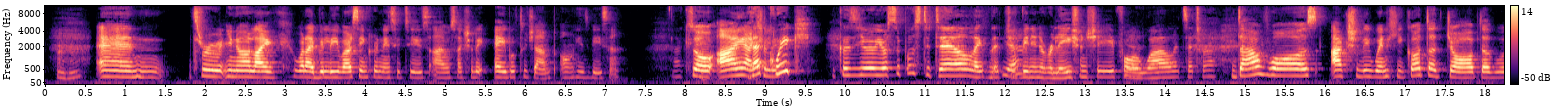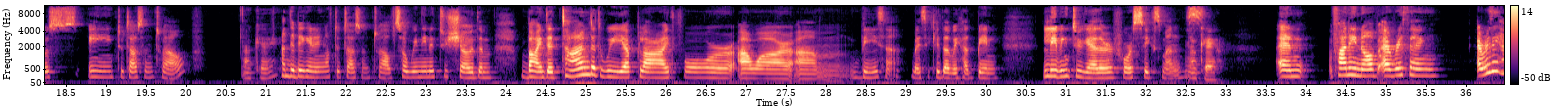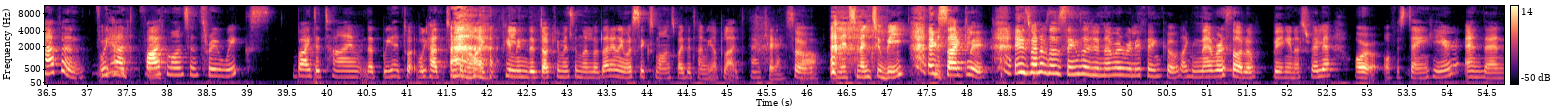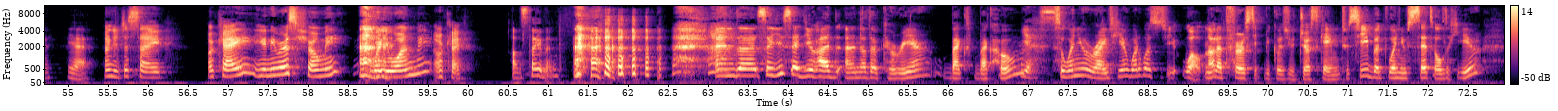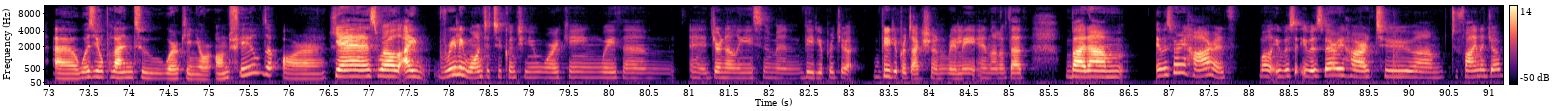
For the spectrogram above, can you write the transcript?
And through, you know, like what I believe are synchronicities, I was actually able to jump on his visa. okay. So I actually. that quick? Because you're you're supposed to tell like that Yeah. you've been in a relationship for a while, etc. That was actually when he got that job, that was in 2012. Okay. at the beginning of 2012 so we needed to show them by the time that we applied for our um, visa basically that we had been living together for six months Okay. and funny enough everything everything happened we had five months and three weeks by the time that we had to, we had to kind of like fill in the documents and all of that and it was six months by the time we applied Okay. So- Wow. and it's meant to be. exactly. It's one of those things that you never really think of. Like never thought of being in Australia or of staying here, and then Yeah. and you just say, "Okay, universe, show me where you want me." Okay, I'll stay then. And uh, so you said you had another career back back home. Yes. So when you arrived here, what was you, well, not at first because you just came to see, but when you settled here, uh, was your plan to work in your own field or? Yes. Well, I really wanted to continue working with um, uh, journalism and video produ- video production, really, and all of that, but um, it was very hard. Well, it was it was very hard to um, to find a job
